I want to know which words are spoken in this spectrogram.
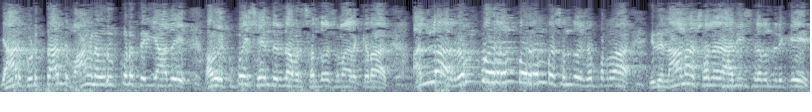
யார் கொடுத்தான்னு வாங்கினவருக்கு கூட தெரியாது. அவருக்கு போய் சேர்ந்திருந்து அவர் சந்தோஷமா இருக்கிறார். அல்லாஹ் ரொம்ப ரொம்ப ரொம்ப சந்தோஷப்படுறார் இது நானா சொல்ல ஹதீஸ்ல வந்திருக்கு.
